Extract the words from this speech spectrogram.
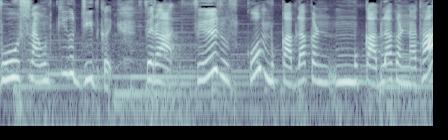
वो उस राउंड की जीत गई। फिर आ, फिर उसको मुकाबला कर मुकाबला करना था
